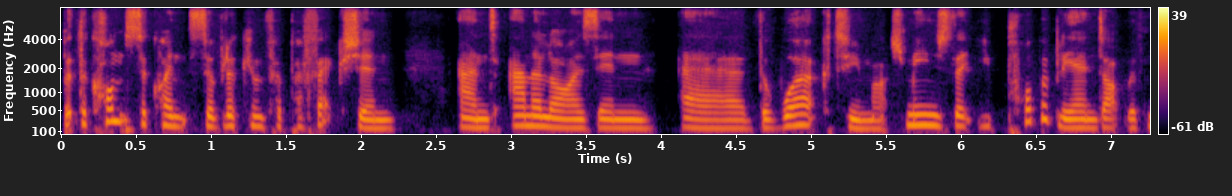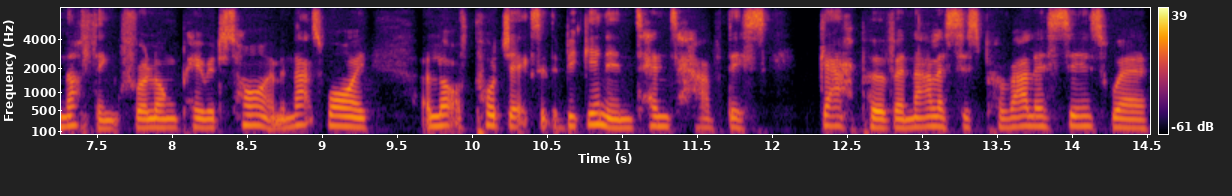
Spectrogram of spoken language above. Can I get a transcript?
but the consequence of looking for perfection and analysing uh, the work too much means that you probably end up with nothing for a long period of time. And that's why a lot of projects at the beginning tend to have this gap of analysis paralysis where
